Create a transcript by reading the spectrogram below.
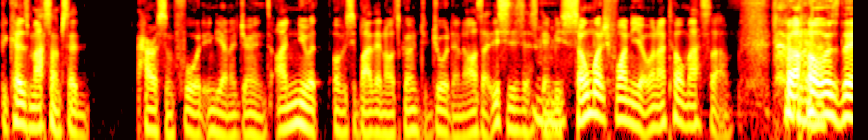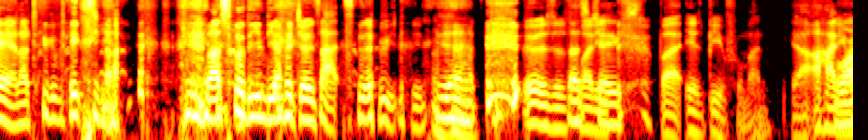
because Massam said Harrison Ford, Indiana Jones, I knew it. Obviously, by then I was going to Jordan. I was like, this is just going to be so much funnier when I told Massam. Yeah. I was there and I took a picture. and I saw the Indiana Jones hats and everything. Yeah. it was just That's funny jokes. but it was beautiful, man. Yeah, I highly. Why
